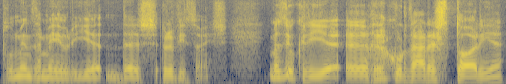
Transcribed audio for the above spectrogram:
pelo menos a maioria das previsões. Mas eu queria uh, recordar a história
